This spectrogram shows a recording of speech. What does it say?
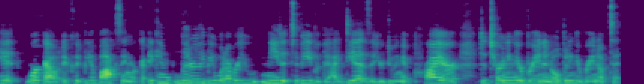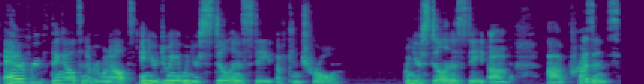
HIIT workout. It could be a boxing workout. It can literally be whatever you need it to be, but the idea is that you're doing it prior to turning your brain and opening your brain up to everything else and everyone else. And you're doing it when you're still in a state of control, when you're still in a state of uh, presence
